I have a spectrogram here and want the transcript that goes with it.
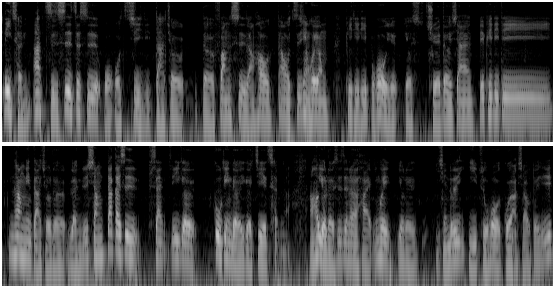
历程，那只是这是我我自己打球。的方式，然后，但我之前会用 PTT，不过我有有觉得现在因为 PTT 上面打球的人，就相大概是三一个固定的一个阶层啦。然后有的是真的还，因为有的以前都是乙组或国养校队，其实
